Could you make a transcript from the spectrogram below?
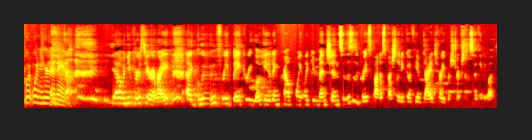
when you hear the name. yeah, when you first hear it, right? A gluten free bakery located in Crown Point, like you mentioned. So this is a great spot, especially to go if you have dietary restrictions. So think about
